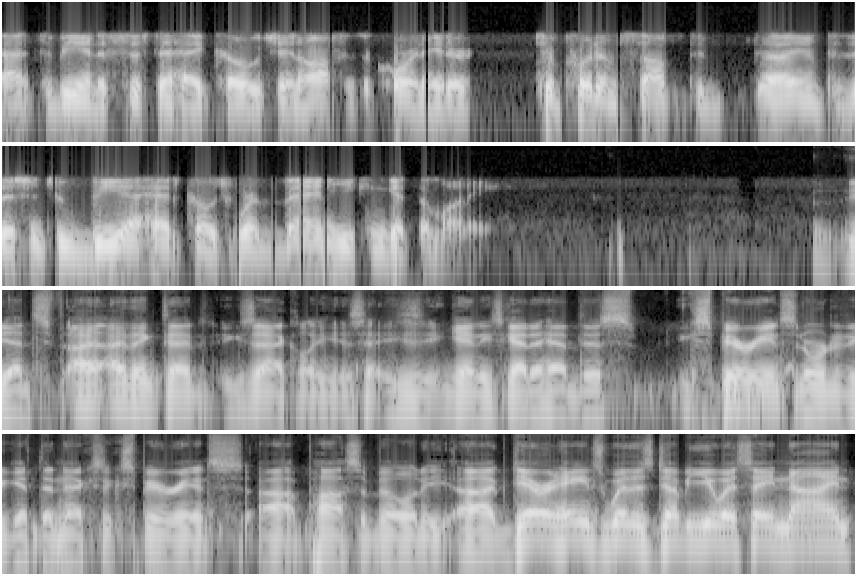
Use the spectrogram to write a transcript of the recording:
uh, to be an assistant head coach and offensive coordinator to put himself to, uh, in position to be a head coach where then he can get the money. Yeah, I, I think that exactly. He's, again, he's got to have this experience in order to get the next experience uh, possibility. Uh, Darren Haynes with us, WUSA 9,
